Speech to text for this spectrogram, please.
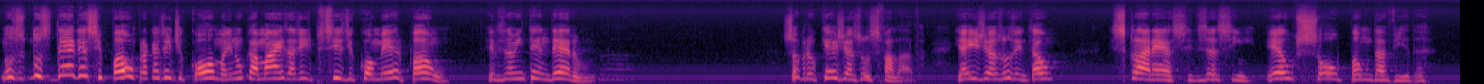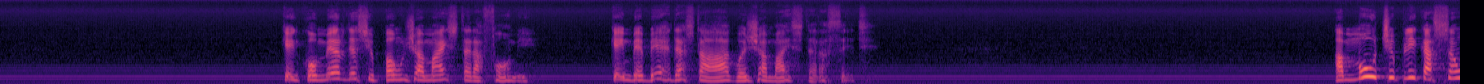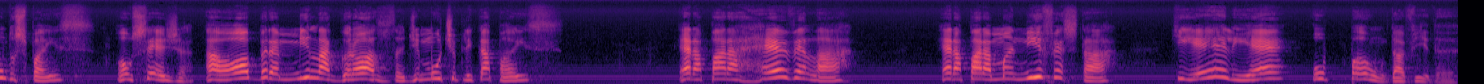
nos, nos dê desse pão para que a gente coma e nunca mais a gente precise comer pão. Eles não entenderam sobre o que Jesus falava. E aí Jesus então esclarece, diz assim: Eu sou o pão da vida. Quem comer desse pão jamais terá fome. Quem beber desta água jamais terá sede. A multiplicação dos pães, ou seja, a obra milagrosa de multiplicar pães, era para revelar, era para manifestar que Ele é o pão da vida.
